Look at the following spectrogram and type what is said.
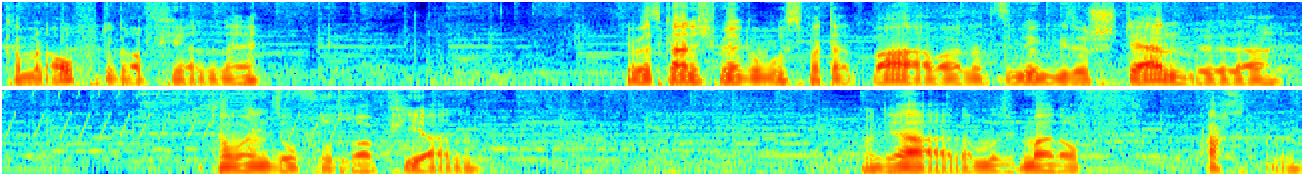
kann man auch fotografieren, ne? Ich habe jetzt gar nicht mehr gewusst, was das war, aber das sind irgendwie so Sternbilder. Die kann man so fotografieren. Und ja, da muss ich mal darauf achten.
